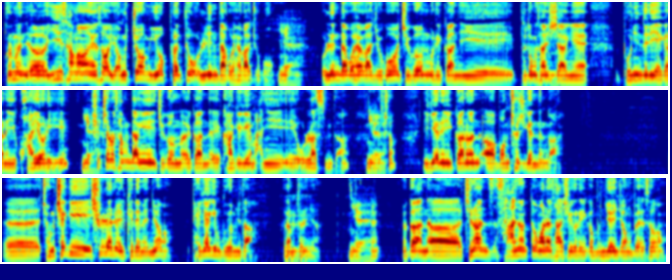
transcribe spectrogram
그러면 어, 이 상황에서 0.25% 올린다고 해가지고 예. 올린다고 해가지고 지금 그러니까 이 부동산 시장에 본인들이 얘기하는 이 과열이 예. 실제로 상당히 지금 그러니까 가격이 많이 올랐습니다. 예. 그렇죠? 이게 그러니까는 어, 멈춰지겠는가? 에, 정책이 신뢰를 잃게 되면요 백약이 무효입니다. 그다음부터는요. 음. 예. 그러니까 어, 지난 4년 동안에 사실 그러니까 문재인 정부에서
